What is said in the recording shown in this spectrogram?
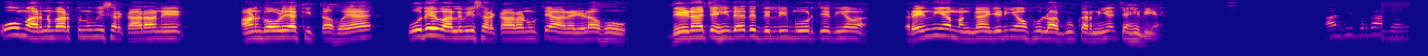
ਉਹ ਮਰਨ ਵਰਤ ਨੂੰ ਵੀ ਸਰਕਾਰਾਂ ਨੇ ਅਣਗੌਲਿਆ ਕੀਤਾ ਹੋਇਆ ਉਹਦੇ ਵੱਲ ਵੀ ਸਰਕਾਰਾਂ ਨੂੰ ਧਿਆਨ ਹੈ ਜਿਹੜਾ ਉਹ ਦੇਣਾ ਚਾਹੀਦਾ ਤੇ ਦਿੱਲੀ ਮੋਰਚੇ ਦੀਆਂ ਰਹਿੰਦੀਆਂ ਮੰਗਾਂ ਜਿਹੜੀਆਂ ਉਹ ਲਾਗੂ ਕਰਨੀਆਂ ਚਾਹੀਦੀਆਂ ਹਾਂਜੀ ਪ੍ਰਧਾਨ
